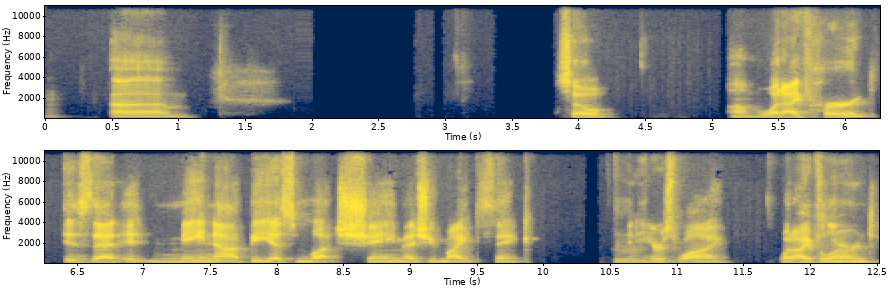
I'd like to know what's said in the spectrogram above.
Hmm. Um, so, um, what I've heard is that it may not be as much shame as you might think. Mm. And here's why. What I've learned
